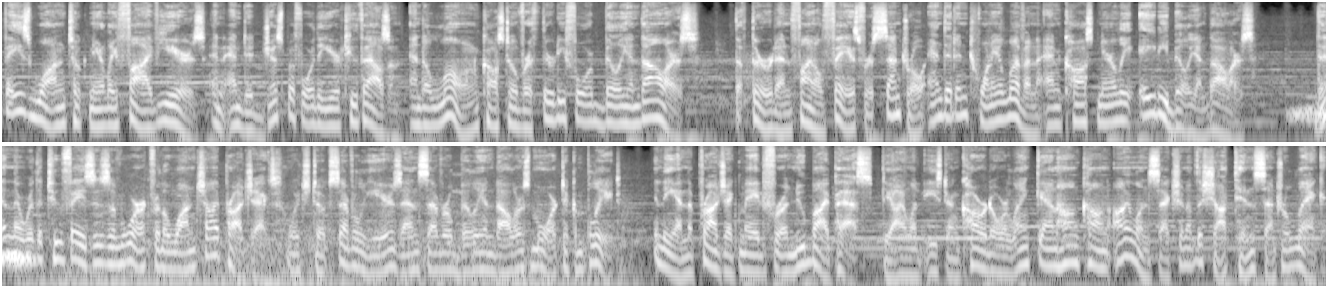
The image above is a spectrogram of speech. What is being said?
Phase 1 took nearly five years and ended just before the year 2000 and alone cost over $34 billion. The third and final phase for Central ended in 2011 and cost nearly $80 billion. Then there were the two phases of work for the Wan Chai project, which took several years and several billion dollars more to complete. In the end, the project made for a new bypass, the Island Eastern Corridor Link and Hong Kong Island section of the Sha Tin Central Link,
